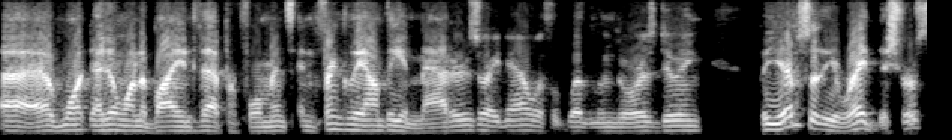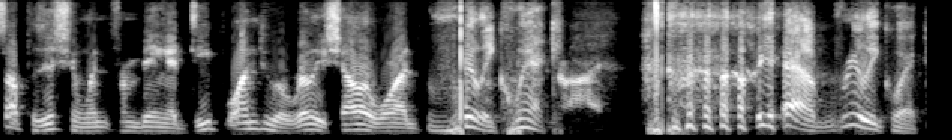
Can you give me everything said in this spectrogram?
Uh, I want, I don't want to buy into that performance, and frankly, I don't think it matters right now with what Lindor is doing. But you're absolutely right. The shortstop position went from being a deep one to a really shallow one really quick. yeah, really quick.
